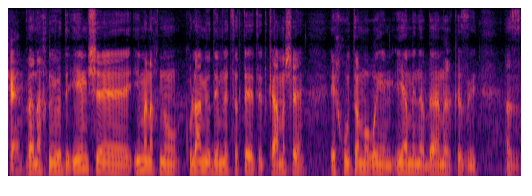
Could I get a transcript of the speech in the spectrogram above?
כן. ואנחנו יודעים שאם אנחנו, כולם יודעים לצטט את כמה שאיכות המורים היא המנבא המרכזי, אז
